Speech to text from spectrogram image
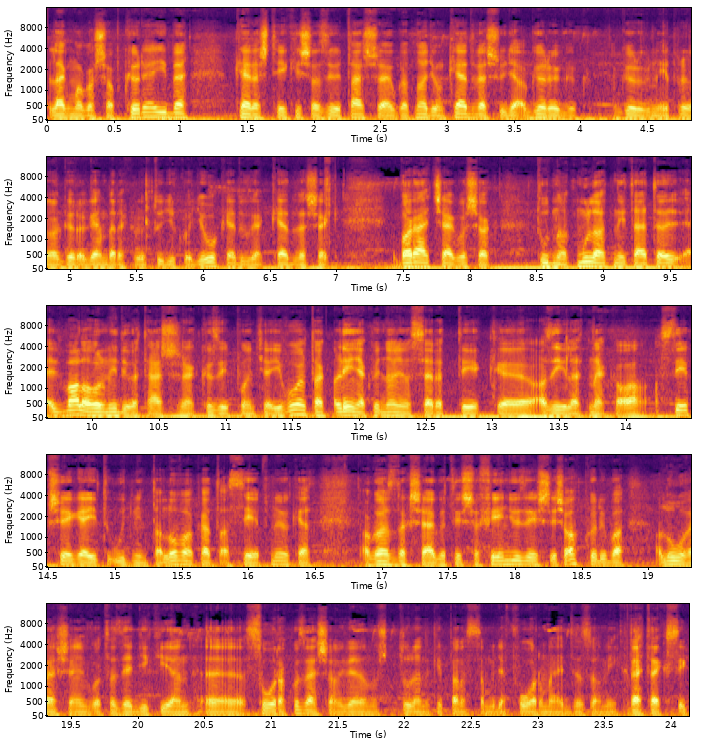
legmagasabb köreibe. Keresték is az ő társaságukat, nagyon kedves, ugye a görög, a görög népről, a görög emberekről tudjuk, hogy jókedvűek, kedvesek, barátságosak, tudnak mulatni, tehát valahol mindig a társaság középpontjai voltak. A lényeg, hogy nagyon szerették az életnek a, a szépségeit, úgy, mint a lovakat, a szép nőket, a gazdagságot és a fényűzést, és akkoriban a lóverseny volt az egyik ilyen szórakozás, amivel most tulajdonképpen azt hiszem, hogy a Forma 1 az, ami vetekszik.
